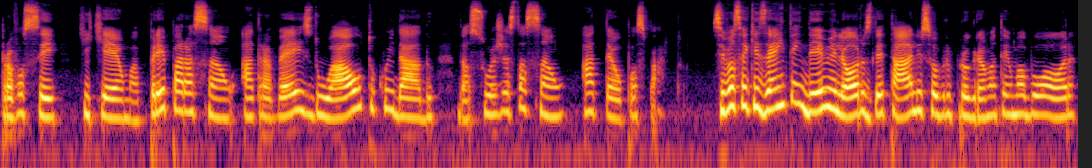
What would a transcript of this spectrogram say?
para você que quer uma preparação através do autocuidado da sua gestação até o pós-parto. Se você quiser entender melhor os detalhes sobre o programa Tem uma Boa Hora,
